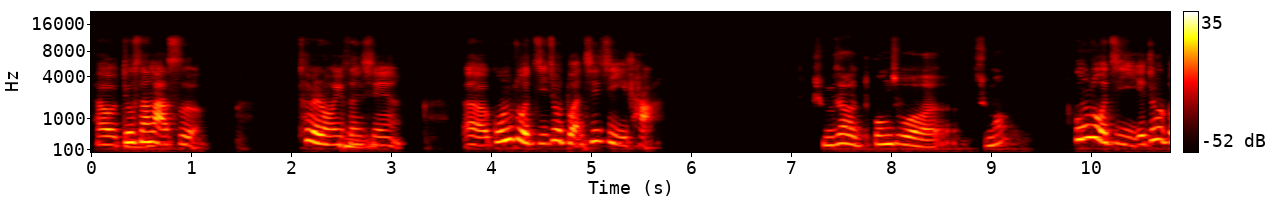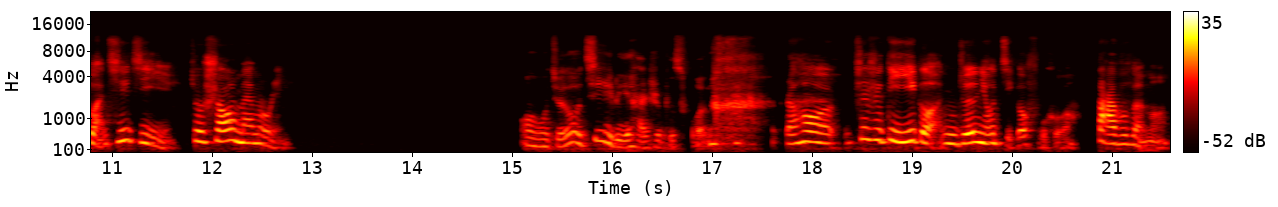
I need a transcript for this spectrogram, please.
还有丢三落四，特别容易分心。呃，工作记就短期记忆差。什么叫工作什么？工作记忆，也就是短期记忆，就是 short memory。哦，我觉得我记忆力还是不错的。然后这是第一个，你觉得你有几个符合？大部分吗？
